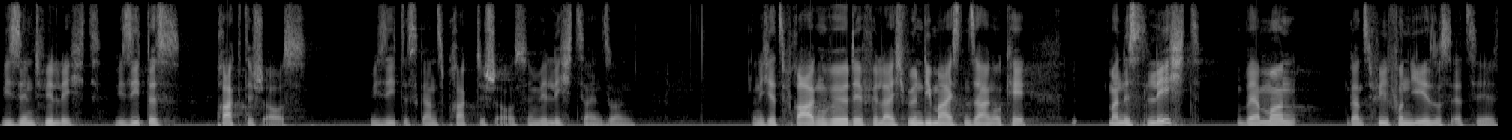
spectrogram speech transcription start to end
Wie sind wir Licht? Wie sieht es praktisch aus? Wie sieht es ganz praktisch aus, wenn wir Licht sein sollen? Wenn ich jetzt fragen würde, vielleicht würden die meisten sagen, okay, man ist Licht, wenn man ganz viel von Jesus erzählt.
